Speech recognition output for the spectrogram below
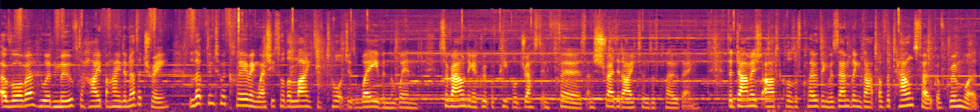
Aurora, who had moved to hide behind another tree, looked into a clearing where she saw the light of torches wave in the wind, surrounding a group of people dressed in furs and shredded items of clothing, the damaged articles of clothing resembling that of the townsfolk of Grimwood.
